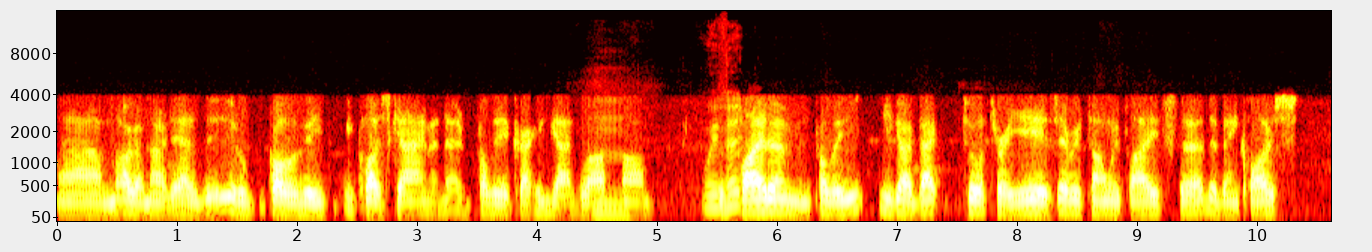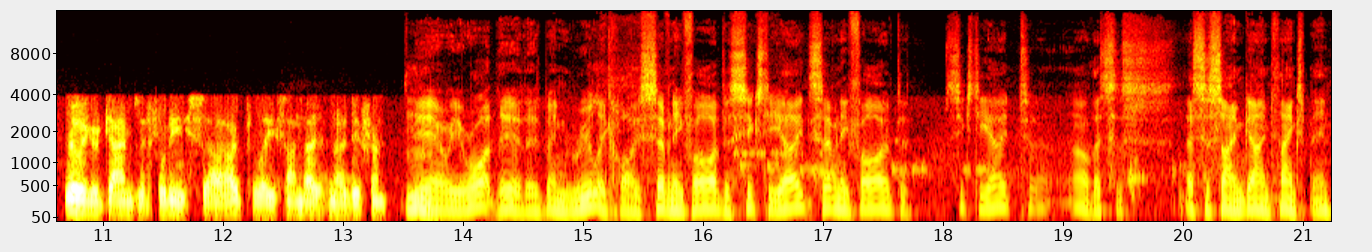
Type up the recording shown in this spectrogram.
um, I got no doubt it'll probably be a close game and, and probably a cracking game the last time We've we've played them, and probably you go back two or three years. Every time we play Sturt, they've been close, really good games of footy. So hopefully Sunday's no different. Yeah, well, you're right there. They've been really close 75 to 68, 75 to 68. To, oh, that's the, that's the same game. Thanks, Ben.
